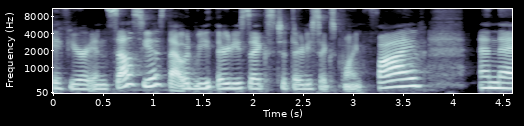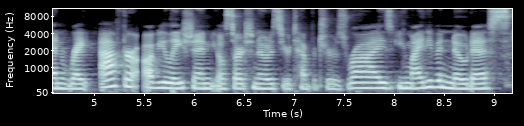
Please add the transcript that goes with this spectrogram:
If you're in Celsius, that would be 36 to 36.5. And then right after ovulation, you'll start to notice your temperatures rise. You might even notice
